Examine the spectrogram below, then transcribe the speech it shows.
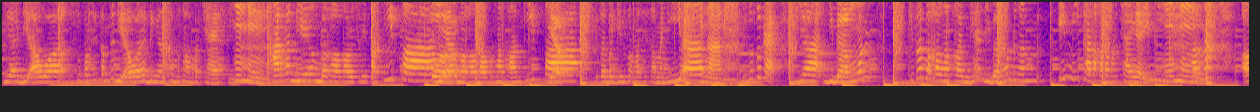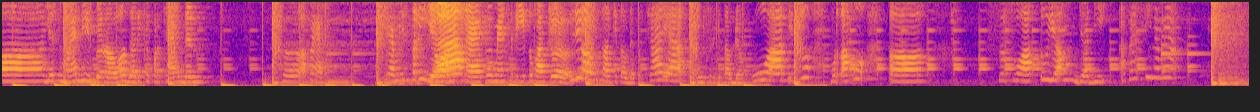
ya di awal super system tuh diawali dengan sama-sama percaya sih Mhm. karena dia yang bakal tahu cerita kita Betul. dia bakal tahu permasalahan kita Yap. kita bagi informasi sama dia nah Mhm. itu tuh kayak ya dibangun kita bakal ngeklaim dia dibangun dengan ini kata-kata percaya ini Mhm. karena eh, ya semuanya di berawal dari kepercayaan dan ke apa ya chemistry ya Oh. kayak chemistry itu kan Betul. jadi kalau misalnya kita udah percaya chemistry kita udah kuat itu menurut aku eh, sesuatu yang jadi apa sih namanya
